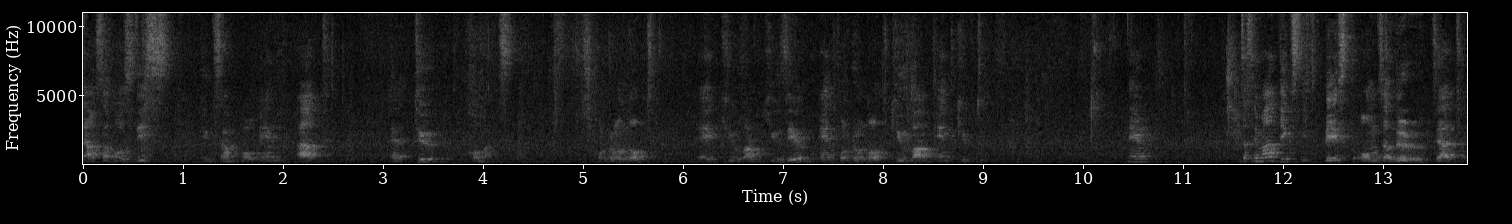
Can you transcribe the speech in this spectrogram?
Now suppose this example end at uh, two commands, control not uh, Q1, Q0, and control not Q1 and Q2. And the semantics is based on the rule that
